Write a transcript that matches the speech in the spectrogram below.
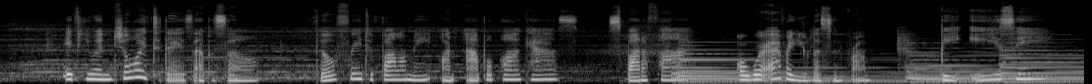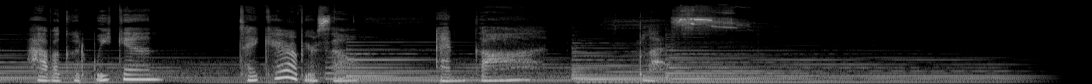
If you enjoyed today's episode, feel free to follow me on Apple Podcasts, Spotify, or wherever you listen from. Be easy, have a good weekend, take care of yourself, and God bless.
